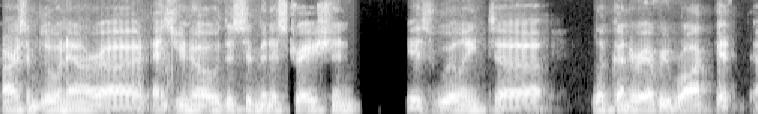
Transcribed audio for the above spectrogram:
Congressman Blumenauer, uh, as you know, this administration is willing to look under every rock that uh,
